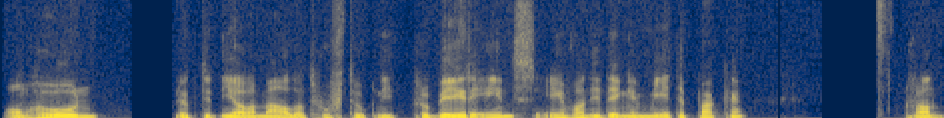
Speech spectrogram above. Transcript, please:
om gewoon, lukt het niet allemaal, dat hoeft ook niet, proberen eens een van die dingen mee te pakken. Van,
